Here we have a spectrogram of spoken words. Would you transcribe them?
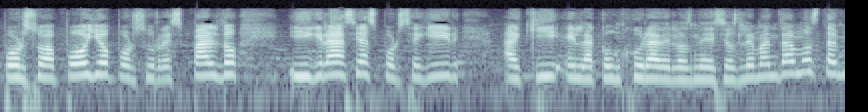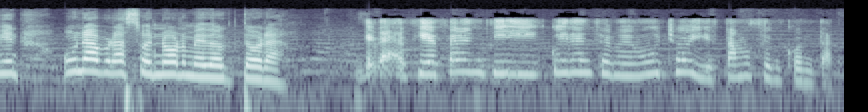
por su apoyo, por su respaldo y gracias por seguir aquí en la Conjura de los Necios. Le mandamos también un abrazo enorme, doctora. Gracias, Angie. Cuídense mucho y estamos en contacto.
